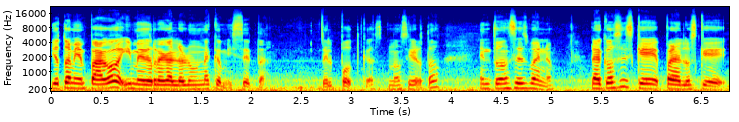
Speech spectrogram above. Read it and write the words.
yo también pago y me regalaron una camiseta del podcast, ¿no es cierto? Entonces, bueno, la cosa es que para los que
